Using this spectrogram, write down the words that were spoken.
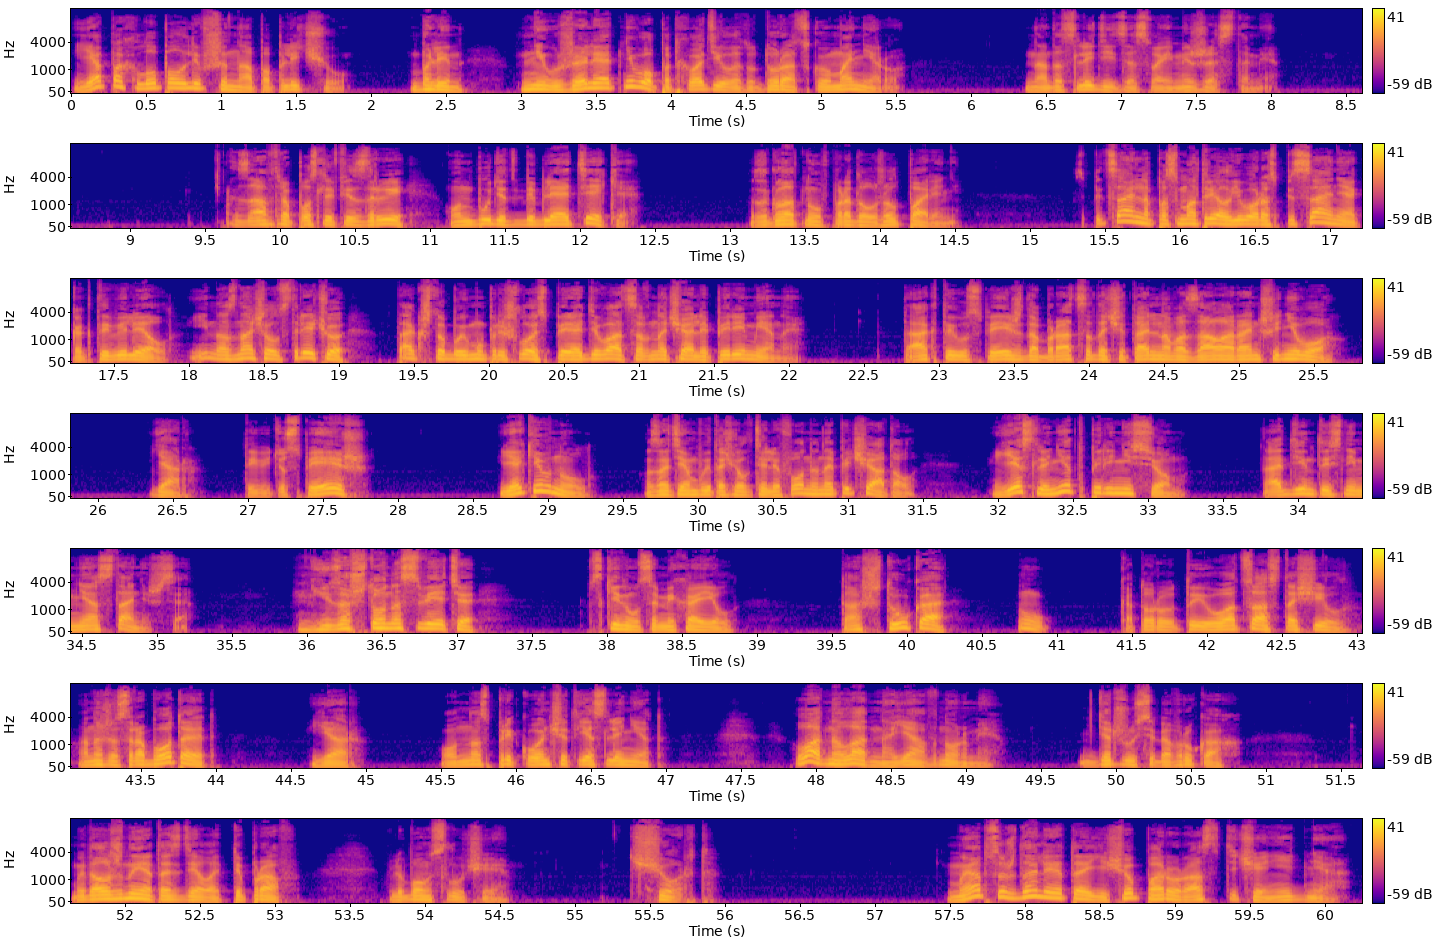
Я похлопал левшина по плечу. Блин, неужели от него подхватил эту дурацкую манеру? Надо следить за своими жестами. Завтра после физры он будет в библиотеке. Сглотнув, продолжил парень. Специально посмотрел его расписание, как ты велел, и назначил встречу так, чтобы ему пришлось переодеваться в начале перемены. Так ты успеешь добраться до читального зала раньше него. Яр, ты ведь успеешь? Я кивнул. Затем вытащил телефон и напечатал. Если нет, перенесем. Один ты с ним не останешься. «Ни за что на свете!» — вскинулся Михаил. «Та штука, ну, которую ты у отца стащил, она же сработает?» «Яр, он нас прикончит, если нет». «Ладно, ладно, я в норме. Держу себя в руках. Мы должны это сделать, ты прав. В любом случае. Черт!» Мы обсуждали это еще пару раз в течение дня.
